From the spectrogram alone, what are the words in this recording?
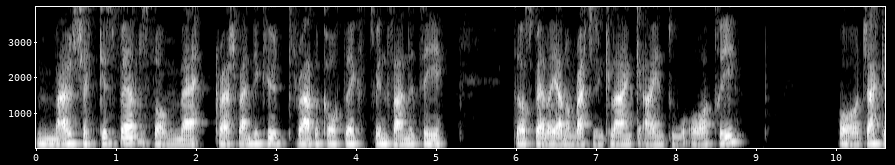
mer kjekke spill som Crash Bandicoot, Wrath of Cortex, Twin Sanity. Til å spille gjennom Ratchet Clank 1, 2 og 3. Og Jack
